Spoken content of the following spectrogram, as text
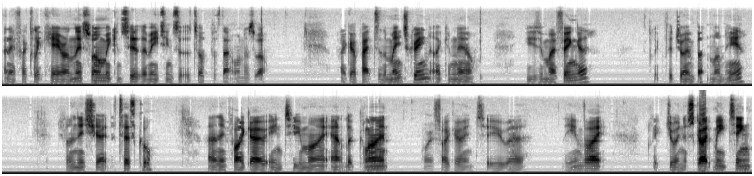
and if I click here on this one we can see that the meeting's at the top of that one as well. I go back to the main screen I can now using my finger click the join button on here which will initiate the test call and if I go into my Outlook client or if I go into uh, the invite click join a Skype meeting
